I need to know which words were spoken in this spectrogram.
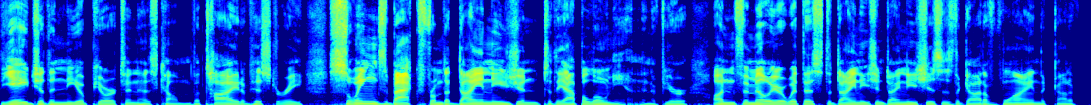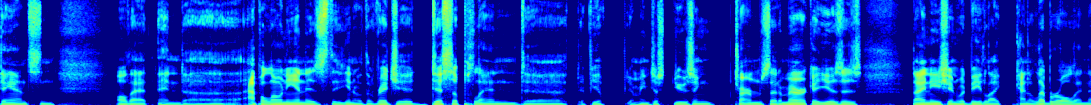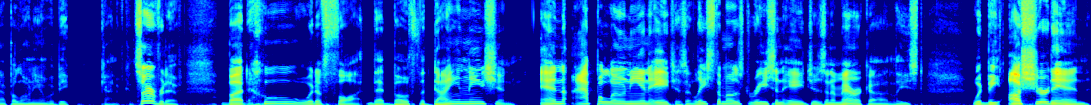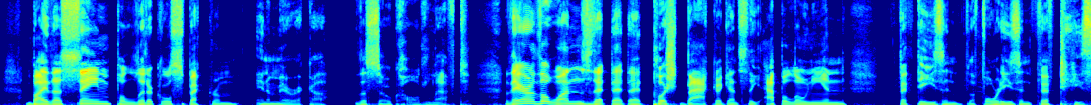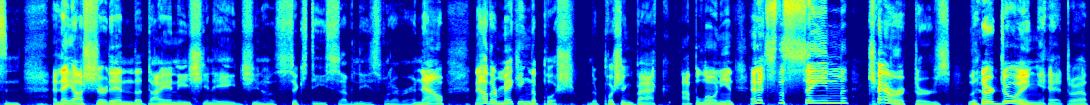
The age of the Neo Puritan has come. The tide of history swings back from the Dionysian to the Apollonian. And if you're unfamiliar with this, the Dionysian, Dionysius is the god of wine, the god of dance, and all that. And uh, Apollonian is the, you know, the rigid, disciplined, uh, if you, I mean, just using terms that America uses, Dionysian would be like kind of liberal, and Apollonian would be kind of conservative. But who would have thought that both the Dionysian and Apollonian ages, at least the most recent ages in America at least, would be ushered in by the same political spectrum in America, the so-called left. They're the ones that that that pushed back against the Apollonian 50s and the 40s and 50s and and they ushered in the Dionysian age you know 60s 70s whatever. And now now they're making the push. They're pushing back Apollonian and it's the same characters that are doing it. Well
